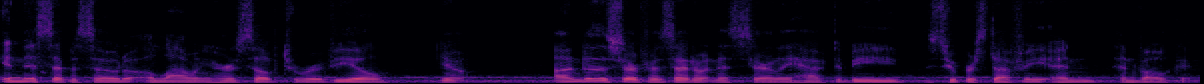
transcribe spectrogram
in this episode allowing herself to reveal, you know, under the surface, I don't necessarily have to be super stuffy and and Vulcan.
